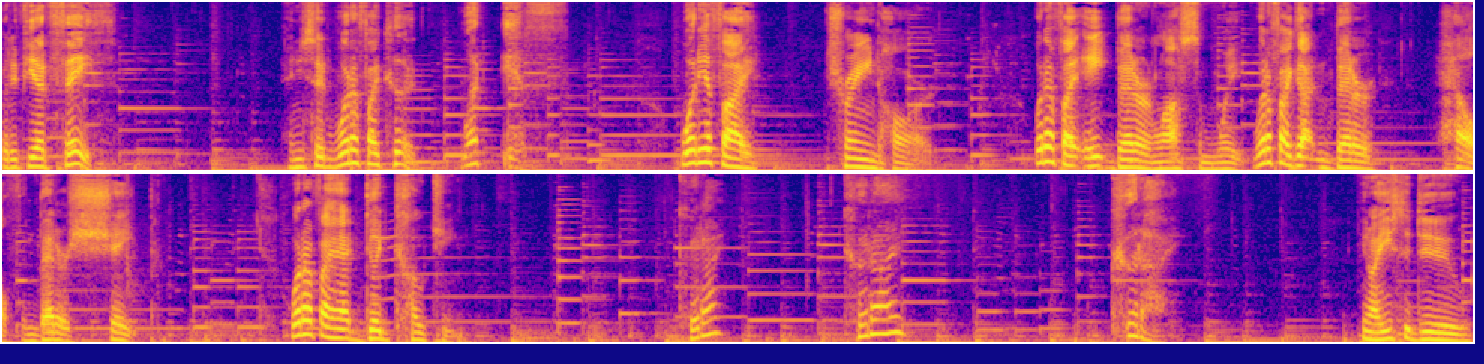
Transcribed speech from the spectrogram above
But if you had faith and you said, What if I could? What if? What if I trained hard? What if I ate better and lost some weight? What if I got in better health and better shape? What if I had good coaching? Could I? Could I? Could I? You know, I used to do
